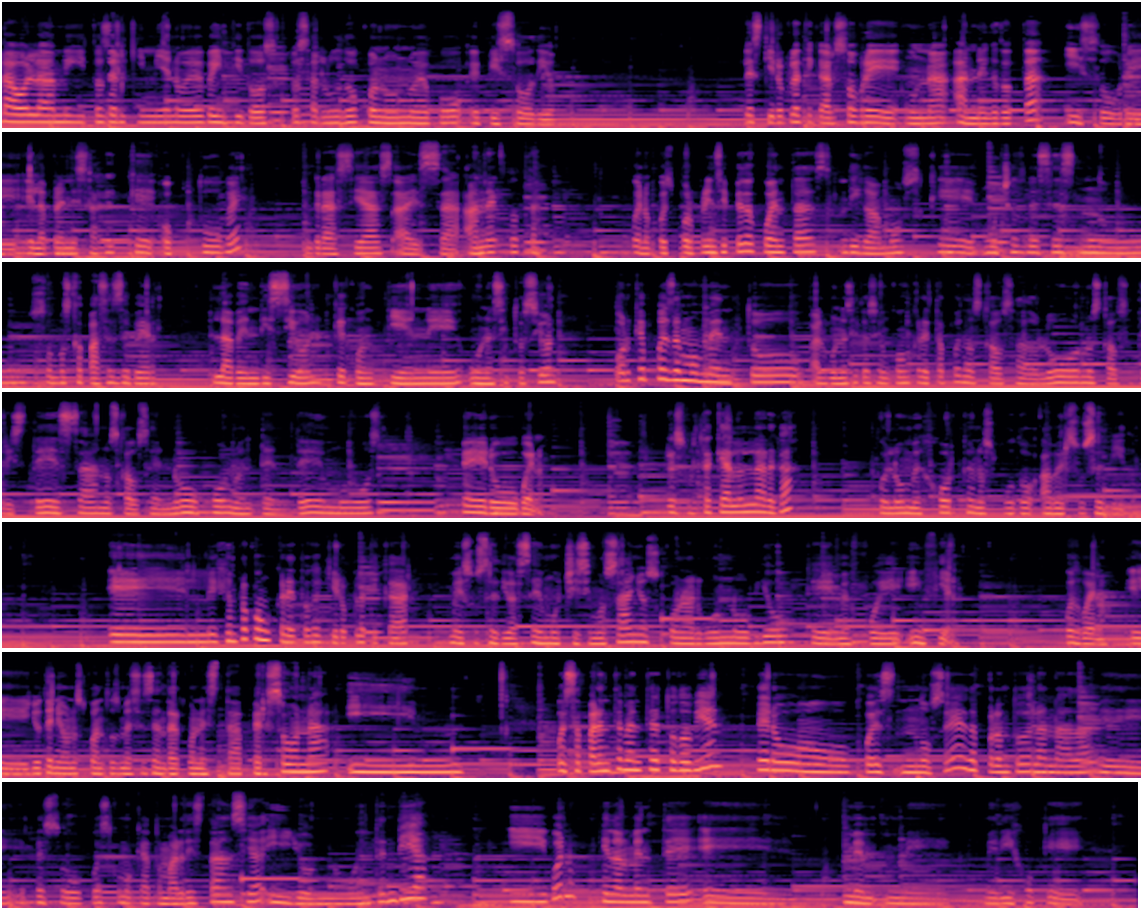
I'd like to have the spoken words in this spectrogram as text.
Hola, hola amiguitos de Alquimia 922, los saludo con un nuevo episodio. Les quiero platicar sobre una anécdota y sobre el aprendizaje que obtuve gracias a esa anécdota. Bueno, pues por principio de cuentas, digamos que muchas veces no somos capaces de ver la bendición que contiene una situación porque pues de momento alguna situación concreta pues nos causa dolor, nos causa tristeza, nos causa enojo, no entendemos, pero bueno, resulta que a la larga fue lo mejor que nos pudo haber sucedido. El ejemplo concreto que quiero platicar me sucedió hace muchísimos años con algún novio que me fue infiel. Pues bueno, eh, yo tenía unos cuantos meses de andar con esta persona y pues aparentemente todo bien, pero pues no sé, de pronto de la nada eh, empezó pues como que a tomar distancia y yo no entendía. Y bueno, finalmente eh, me, me, dijo que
